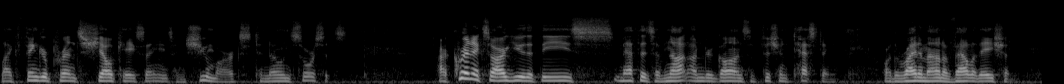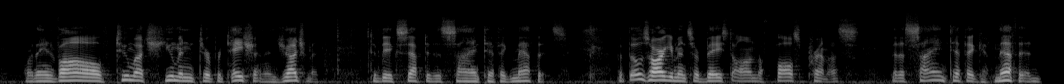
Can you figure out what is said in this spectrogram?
like fingerprints, shell casings, and shoe marks to known sources. Our critics argue that these methods have not undergone sufficient testing or the right amount of validation, or they involve too much human interpretation and judgment to be accepted as scientific methods. But those arguments are based on the false premise that a scientific method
